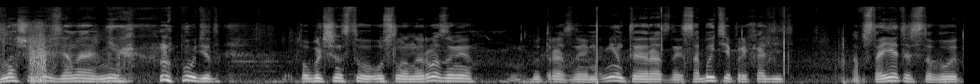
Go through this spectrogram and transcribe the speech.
Наша жизнь, она не, не будет по большинству усланы розами. Будут разные моменты, разные события приходить. Обстоятельства будут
